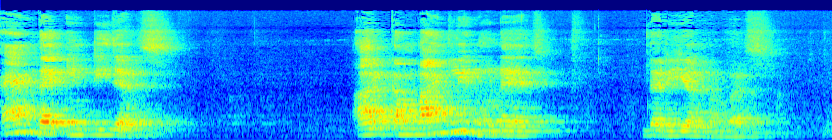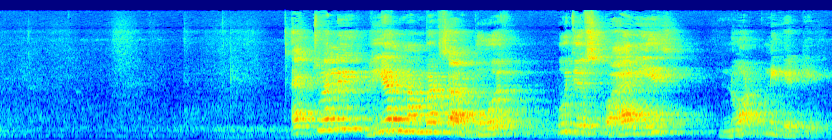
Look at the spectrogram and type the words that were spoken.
and the integers are combinedly known as the real numbers. Actually, real numbers are those whose square is not negative.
